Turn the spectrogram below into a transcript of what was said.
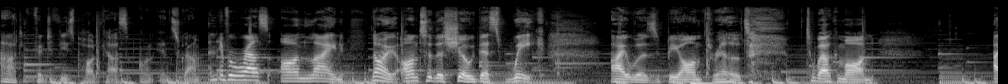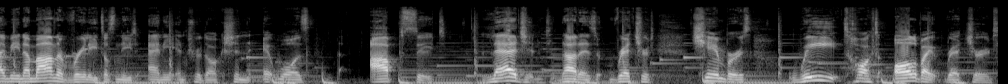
at Finterviews Podcast on Instagram and everywhere else online. Now, on to the show this week. I was beyond thrilled to welcome on. I mean, a man that really doesn't need any introduction. It was the absolute legend. That is Richard Chambers. We talked all about Richard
